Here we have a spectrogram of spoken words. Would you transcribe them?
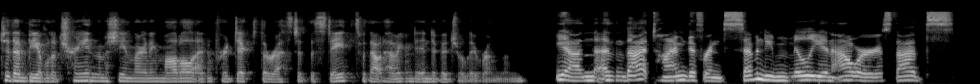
to then be able to train the machine learning model and predict the rest of the states without having to individually run them. Yeah, and, and that time difference, 70 million hours, that's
